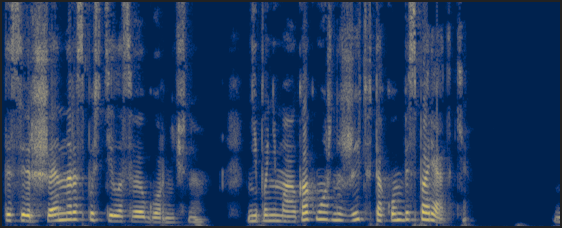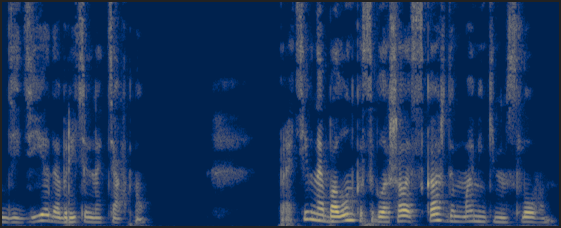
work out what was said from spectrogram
ты совершенно распустила свою горничную. Не понимаю, как можно жить в таком беспорядке?» Диди одобрительно тявкнул. Противная баллонка соглашалась с каждым маменькиным словом.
